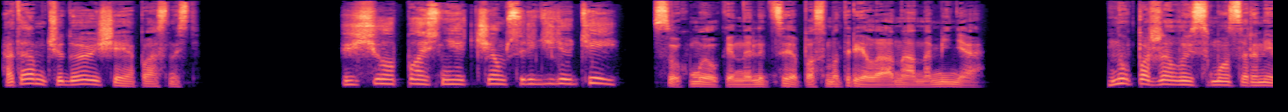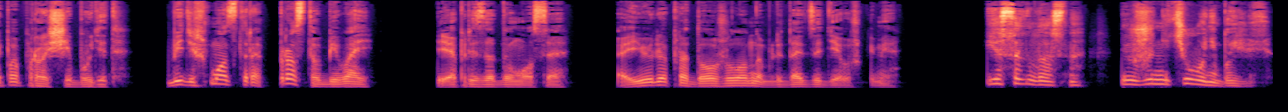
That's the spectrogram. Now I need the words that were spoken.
А там чудовище и опасность. «Еще опаснее, чем среди людей?» С ухмылкой на лице посмотрела она на меня. «Ну, пожалуй, с монстрами попроще будет. Видишь монстра — просто убивай». Я призадумался, а Юля продолжила наблюдать за девушками. «Я согласна, и уже ничего не боюсь».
